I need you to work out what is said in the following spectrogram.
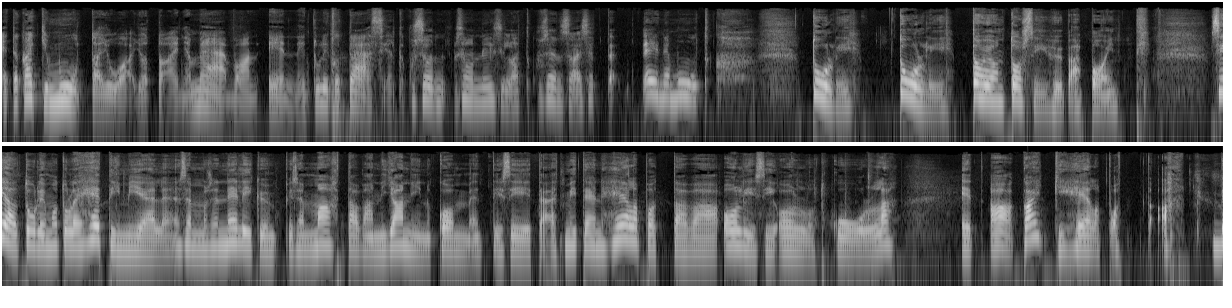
että kaikki muut tajuaa jotain ja mä vaan en, niin tuliko tää sieltä? Kun se on, se on niin sillä, että kun sen saisi, että ei ne muutkaan. Tuli, tuli. Toi on tosi hyvä pointti. Siellä tuli, mun tulee heti mieleen semmoisen nelikymppisen mahtavan Janin kommentti siitä, että miten helpottavaa olisi ollut kuulla, että A, kaikki helpottaa, B,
